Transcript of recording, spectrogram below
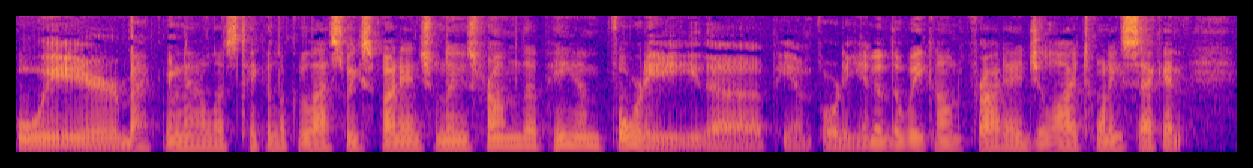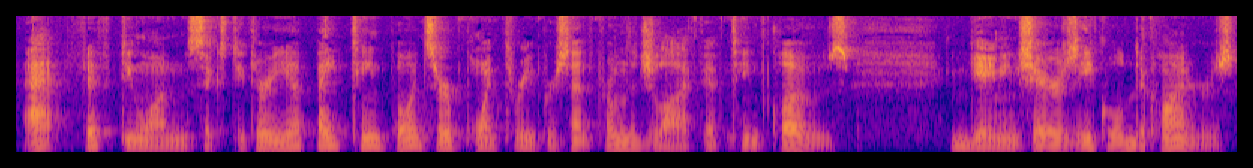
We're back now. Let's take a look at last week's financial news from the PM40. The PM40 ended the week on Friday, July 22nd at 5163, up 18 points or 0.3% from the July 15th close. Gaining shares equaled decliners.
